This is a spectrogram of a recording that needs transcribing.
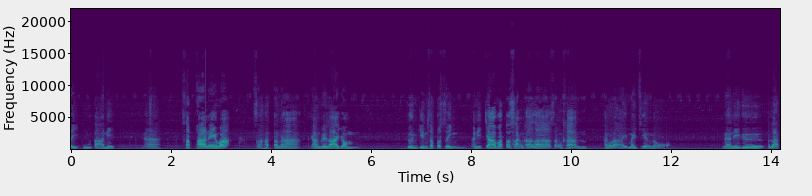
ติภูตานิ นะสัพพาเนวะสหัตนา การเวลาย่อมกืนกินสรรพสิ่งอันิจจาวัตสังขาราสังขารทั้งหลายไม่เที่ยงหนอนะนี่คือหลัก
